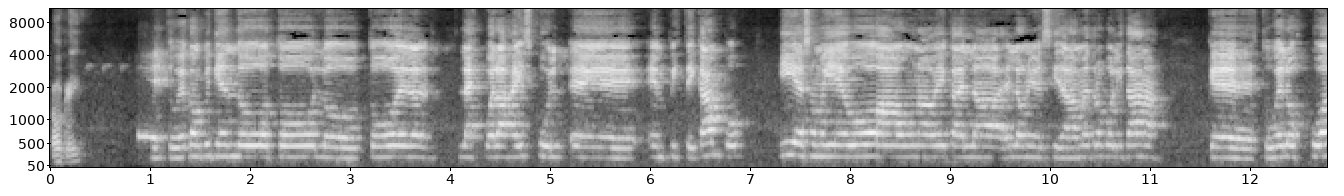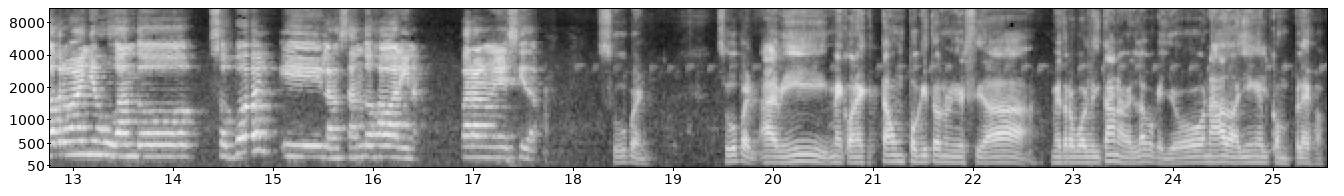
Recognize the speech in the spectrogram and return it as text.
Ok. estuve compitiendo todo, lo, todo la escuela high school eh, en pista y campo y eso me llevó a una beca en la, en la Universidad Metropolitana que estuve los cuatro años jugando softball y lanzando jabalina para la universidad. Súper, súper. A mí me conecta un poquito a la Universidad Metropolitana, ¿verdad? Porque yo nado allí en el complejo.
